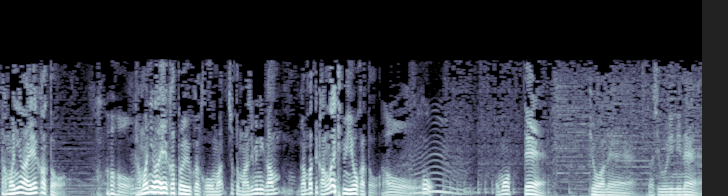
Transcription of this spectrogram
たまにはええかと、たまにはええかというか、こう、ま、ちょっと真面目にがん頑張って考えてみようかとおー。ほううん思って、今日はね、久しぶりにね、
